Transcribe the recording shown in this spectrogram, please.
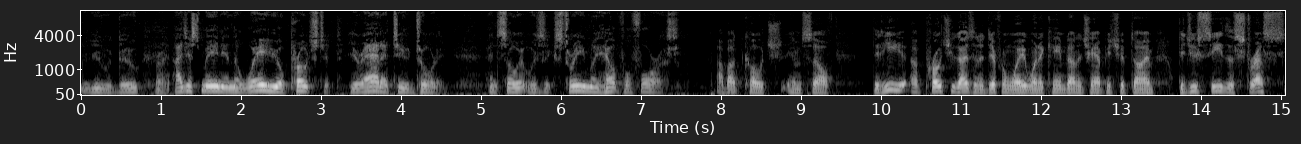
you would do. Right. I just mean in the way you approached it, your attitude toward it. And so it was extremely helpful for us. How about Coach himself? Did he approach you guys in a different way when it came down to championship time? Did you see the stress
